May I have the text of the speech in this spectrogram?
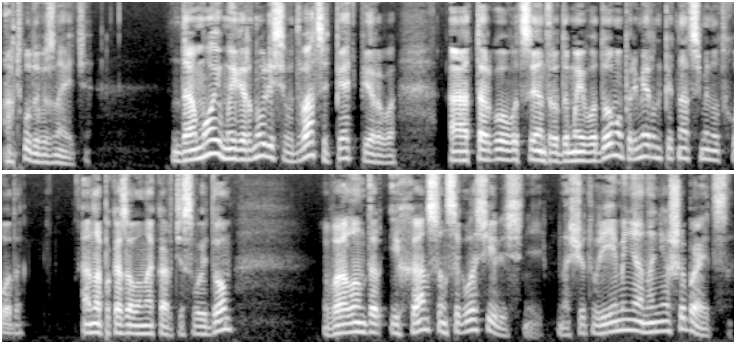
«Откуда вы знаете?» «Домой мы вернулись в двадцать пять первого а от торгового центра до моего дома примерно 15 минут хода. Она показала на карте свой дом. Валандер и Хансен согласились с ней. Насчет времени она не ошибается.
